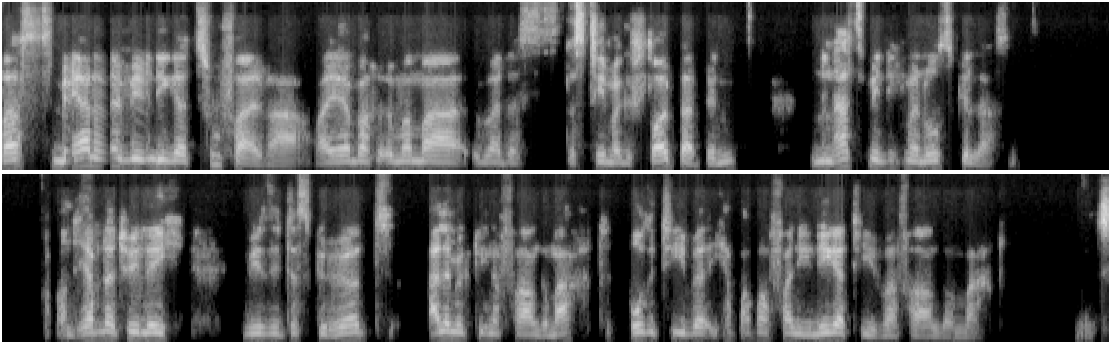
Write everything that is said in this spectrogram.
was mehr oder weniger Zufall war, weil ich einfach immer mal über das, das Thema gestolpert bin. Und dann hat es mich nicht mehr losgelassen. Und ich habe natürlich, wie sich das gehört, alle möglichen Erfahrungen gemacht, positive, ich habe aber vor allem negative Erfahrungen gemacht. Es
